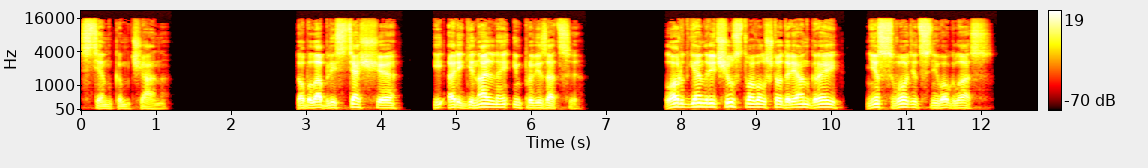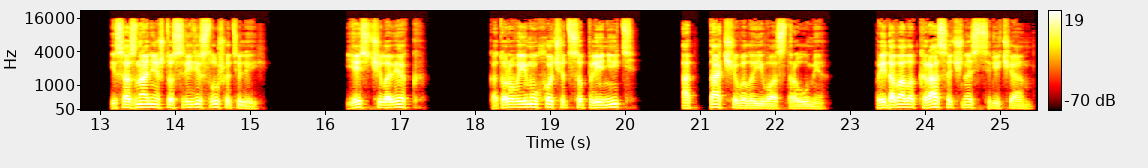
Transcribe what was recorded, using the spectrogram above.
стенкам чана. То была блестящая и оригинальная импровизация. Лорд Генри чувствовал, что Дариан Грей не сводит с него глаз. И сознание, что среди слушателей Есть человек, которого ему хочется пленить, оттачивала его остроумие, придавала красочность речам.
